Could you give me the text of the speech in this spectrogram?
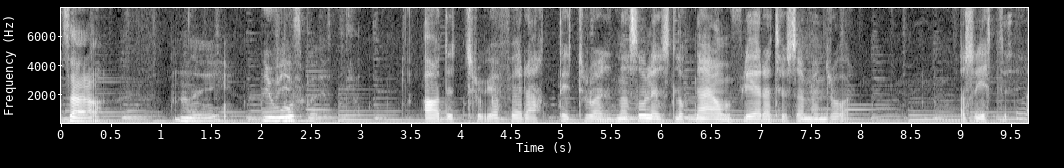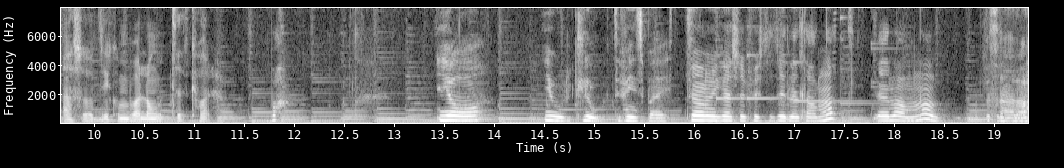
Så här, Nej, Jo. finns bara ett. Ja, det tror jag för att jag tror att när solen slocknar om flera tusen hundra år. Alltså, jätte, alltså det kommer vara lång tid kvar. va? Ja, jordklot. Det finns bara ett. Kan vi kanske flytta till ett annat, en annan så här,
